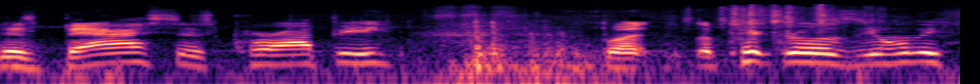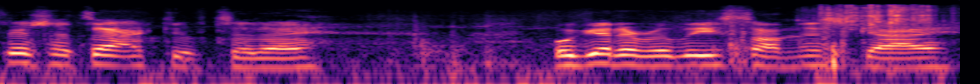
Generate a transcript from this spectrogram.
There's bass, there's crappie, but the pickerel is the only fish that's active today. We'll get a release on this guy.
